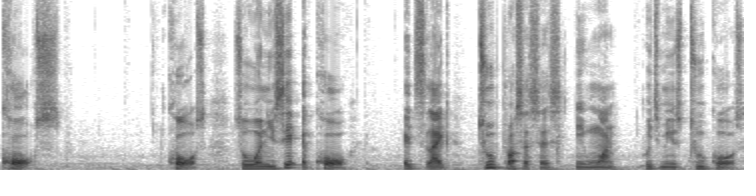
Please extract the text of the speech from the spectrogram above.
cores cores. So when you say a core, it's like two processors in one, which means two cores,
